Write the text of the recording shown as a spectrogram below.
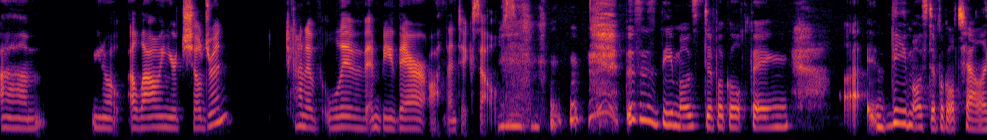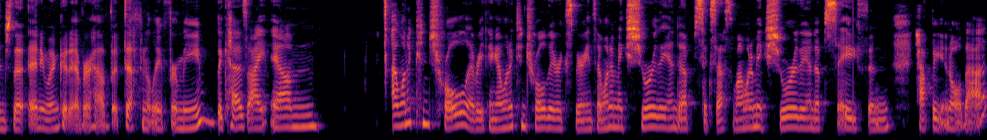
um, you know, allowing your children to kind of live and be their authentic selves? this is the most difficult thing, uh, the most difficult challenge that anyone could ever have, but definitely for me, because I am. I want to control everything. I want to control their experience. I want to make sure they end up successful. I want to make sure they end up safe and happy and all that.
